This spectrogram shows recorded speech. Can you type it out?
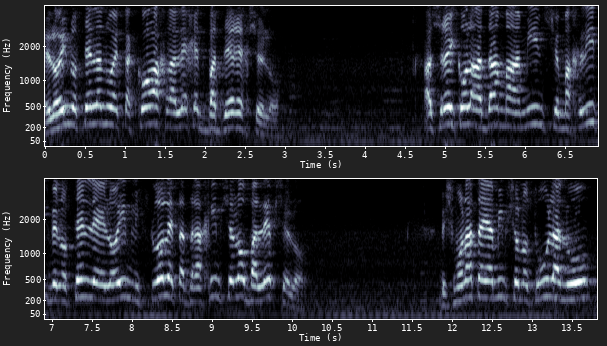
אלוהים נותן לנו את הכוח ללכת בדרך שלו. אשרי כל אדם מאמין שמחליט ונותן לאלוהים לסלול את הדרכים שלו בלב שלו. בשמונת הימים שנותרו לנו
